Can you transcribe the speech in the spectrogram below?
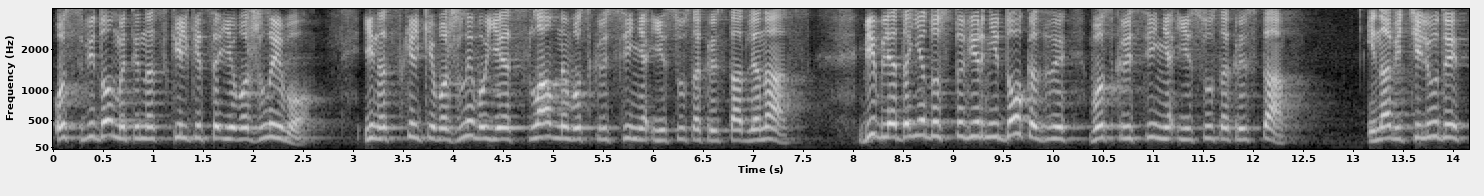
освідомити, наскільки це є важливо, і наскільки важливо є славне Воскресіння Ісуса Христа для нас. Біблія дає достовірні докази Воскресіння Ісуса Христа. І навіть ті люди,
